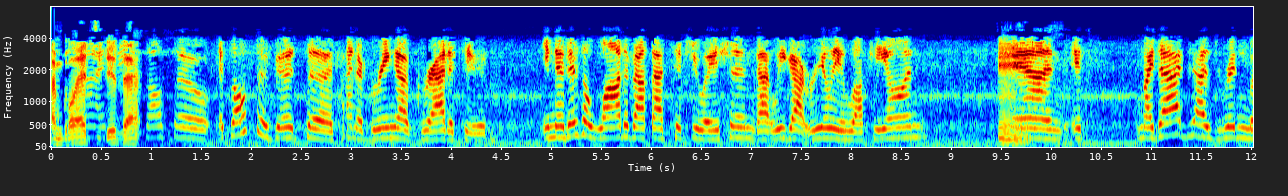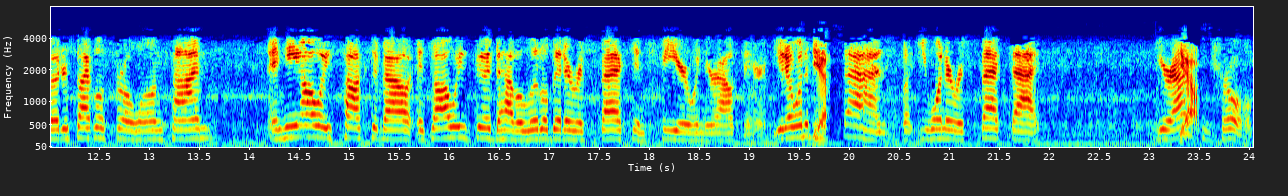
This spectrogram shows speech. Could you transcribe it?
I'm glad you did that. It's also it's also good to kind of bring up gratitude. You know, there's a lot about that situation that we got really lucky on, Mm. and it's my dad has ridden motorcycles for a long time, and he always talks about it's always good to have a little bit of respect and fear when you're out there. You don't want to be Yeah. fast, but you want to respect that you're out Yeah. of control.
